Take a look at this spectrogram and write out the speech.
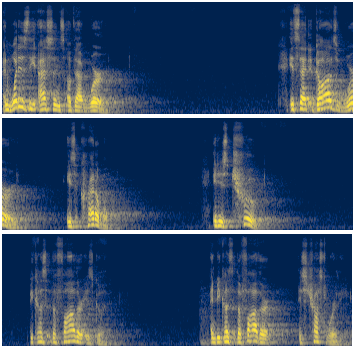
And what is the essence of that Word? It's that God's Word is credible. It is true. Because the Father is good. And because the Father is trustworthy.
